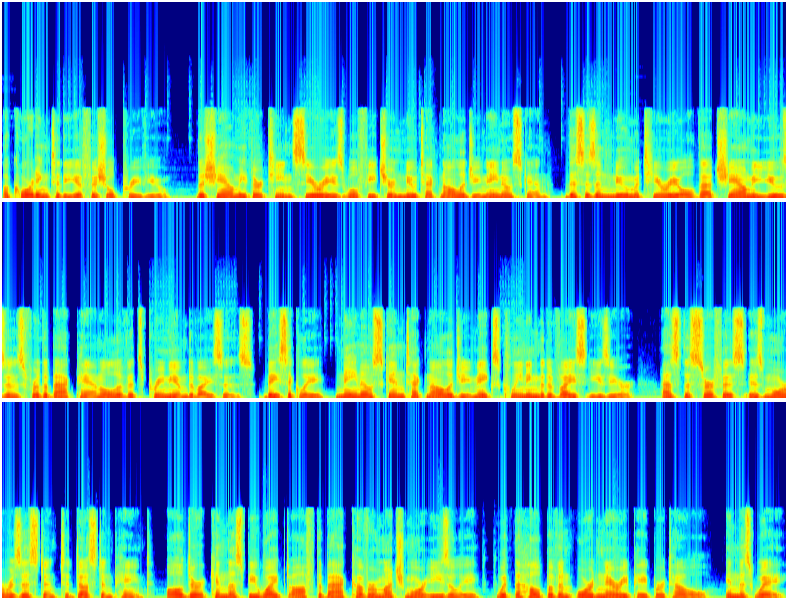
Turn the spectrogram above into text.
According to the official preview, the Xiaomi 13 series will feature new technology nanoskin. This is a new material that Xiaomi uses for the back panel of its premium devices. Basically, nanoskin technology makes cleaning the device easier as the surface is more resistant to dust and paint. All dirt can thus be wiped off the back cover much more easily with the help of an ordinary paper towel. In this way,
